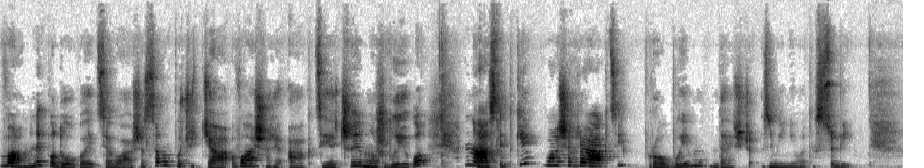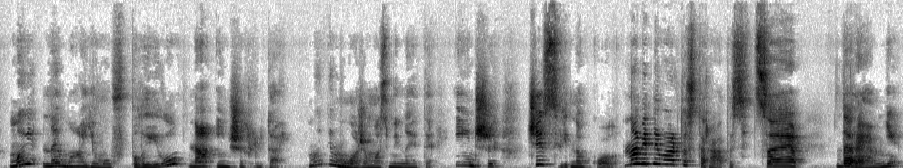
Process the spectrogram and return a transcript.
вам не подобається ваше самопочуття, ваша реакція, чи, можливо, наслідки ваших реакцій, пробуємо дещо змінювати в собі. Ми не маємо впливу на інших людей. Ми не можемо змінити інших чи світ навколо. Навіть не варто старатися. Це даремні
